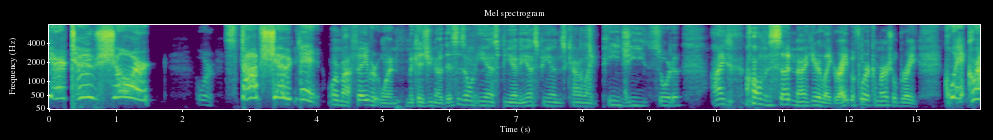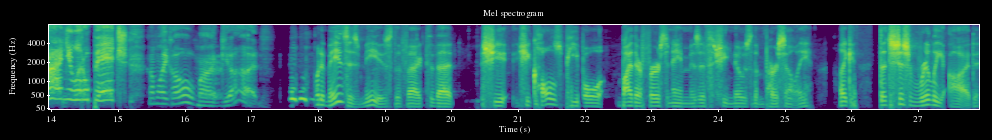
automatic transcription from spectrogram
"You're too short," or "Stop shooting it," or my favorite one because you know this is on ESPN. ESPN's kind of like PG sort of. I all of a sudden I hear like right before a commercial break, "Quit crying, you little bitch!" I'm like, "Oh my god!" What amazes me is the fact that she she calls people by their first name as if she knows them personally. Like that's just really odd.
